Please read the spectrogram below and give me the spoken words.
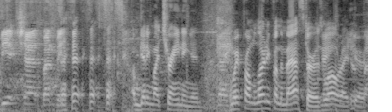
Big Chad Banh Mi. I'm getting my training in. We're from learning from the master as well right here.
